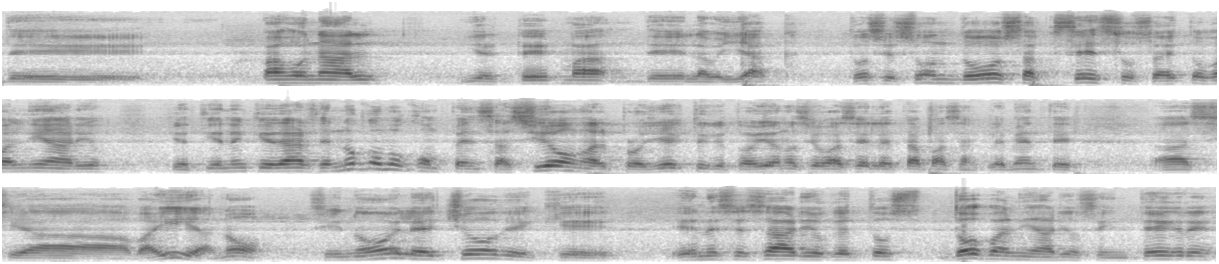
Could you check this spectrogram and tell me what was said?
de Pajonal y el tema de la Bellaca. Entonces son dos accesos a estos balnearios que tienen que darse, no como compensación al proyecto y que todavía no se va a hacer la etapa San Clemente hacia Bahía, no, sino el hecho de que es necesario que estos dos balnearios se integren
